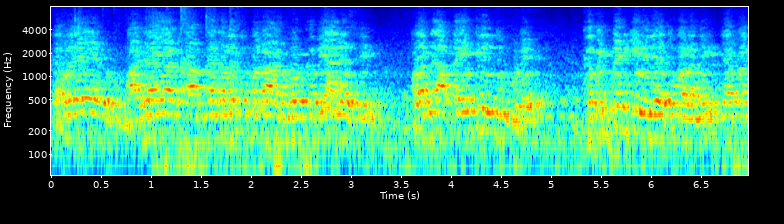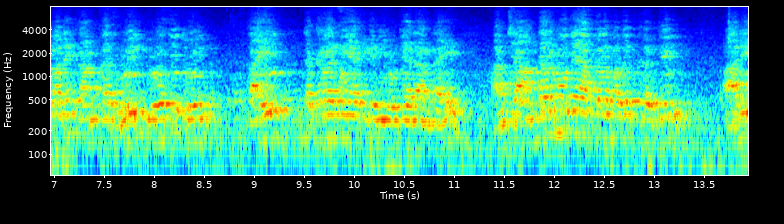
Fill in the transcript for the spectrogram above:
त्यामुळे माझ्या कामकाजामध्ये तुम्हाला अनुभव कमी आले असतील. पण आता येतील तू पुढे. कमिटमेंट केलेली आहे तुम्हाला मी. त्याप्रमाणे कामकाज होईल व्यवस्थित होईल. काही तक्रारी या ठिकाणी योग्य देणार नाही. आमचे आमदार महोदय आपल्याला मदत करतील. आणि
